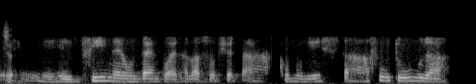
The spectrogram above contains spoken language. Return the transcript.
Cioè. Eh, il fine un tempo era la società comunista futura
